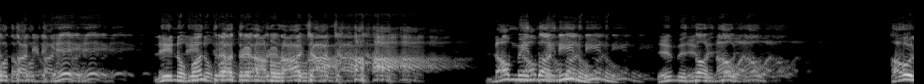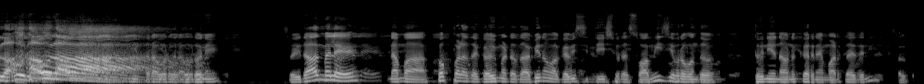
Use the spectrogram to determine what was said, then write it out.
ಗೊತ್ತಾ ನಿನಗೆ ನೀನು ಮಂತ್ರಿ ಆದ್ರೆ ನಾನು ರಾಜ? ನಮ್ಮಿಂದ ನೀನು. ನಿಮ್ಮಿಂದ ನಾವು ಹೌಲ? ಹೌಲ? ಈ ತರ ಅವರು ಧ್ವನಿ. ಸೊ ಇದಾದ್ಮೇಲೆ ನಮ್ಮ ಕೊಪ್ಪಳದ ಗವಿಮಠದ ಅಭಿನವ ಗವಿಸಿದ್ದೇಶ್ವರ ಸ್ವಾಮೀಜಿಯವರ ಒಂದು ಧ್ವನಿಯನ್ನು ಅನುಕರಣೆ ಮಾಡ್ತಾ ಇದ್ದೀನಿ. ಸ್ವಲ್ಪ.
